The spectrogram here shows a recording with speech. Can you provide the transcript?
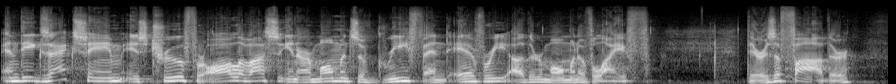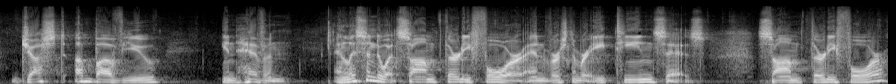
And the exact same is true for all of us in our moments of grief and every other moment of life. There is a Father just above you in heaven. And listen to what Psalm 34 and verse number 18 says. Psalm 34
